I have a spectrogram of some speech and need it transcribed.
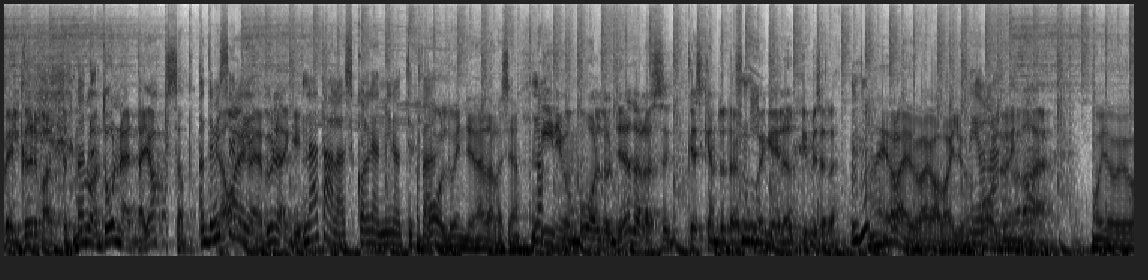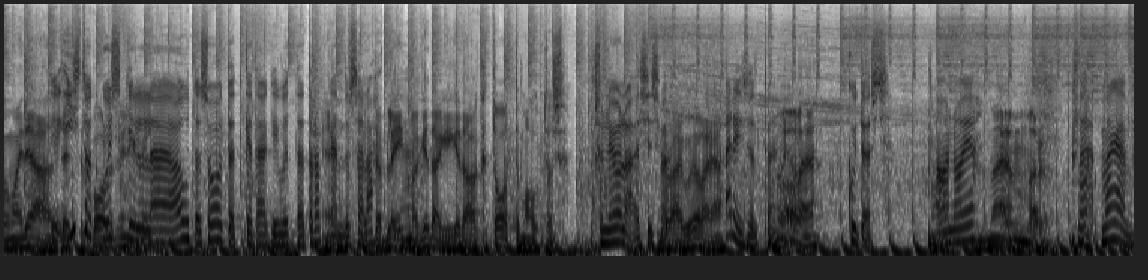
veel kõrvalt, et mul Oota. on tunne, et ta jaksab. oota, mis ja see oli ülegi?? nädalas kolmkümmend minutit või? pool tundi nädalas jah noh. miinimum pool tundi nädalas keskenduda uue keele õppimisele. Mhm. no,. ei ole ju väga palju, Ei pool tundi muidu ju ma ei tea. istud kuskil autos, ootad kedagi, võtad rakenduse peab lahti leidma. kedagi, keda hakata ootama autos. sul ei ole siis või? praegu ei ole jah. päriselt no ei või? ole jah. kuidas? aa, nojah, hämmar. vägev.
